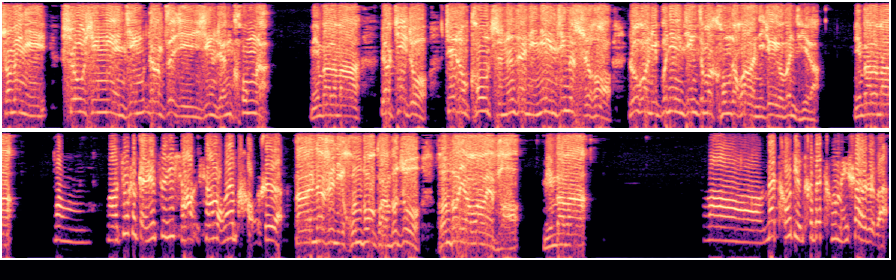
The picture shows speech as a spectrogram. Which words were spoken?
说明你修心念经，让自己已经人空了，明白了吗？要记住，这种空只能在你念经的时候，如果你不念经这么空的话，你就有问题了，明白了吗？嗯，啊，就是感觉自己想想往外跑似的。啊，那是你魂魄管不住，魂魄要往外跑，明白吗？哦，那头顶特别疼，没事儿是吧？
